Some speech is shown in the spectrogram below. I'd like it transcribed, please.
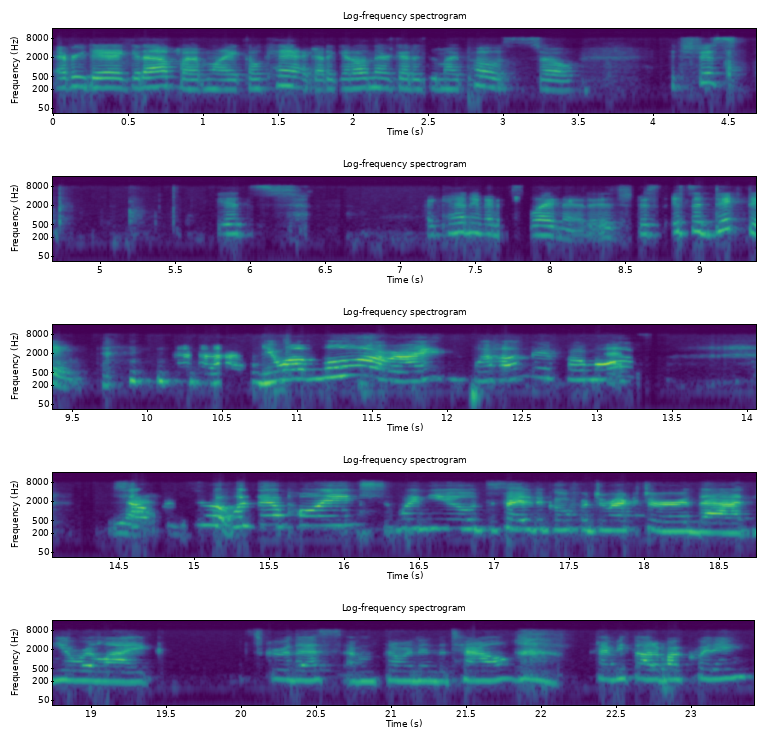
every day I get up, I'm like, okay, I got to get on there, got to do my posts. So it's just, it's, I can't even explain it. It's just, it's addicting. you want more, right? We're hungry for more. Yes. So was there, was there a point when you decided to go for director that you were like, screw this, I'm throwing in the towel? Have you thought about quitting?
